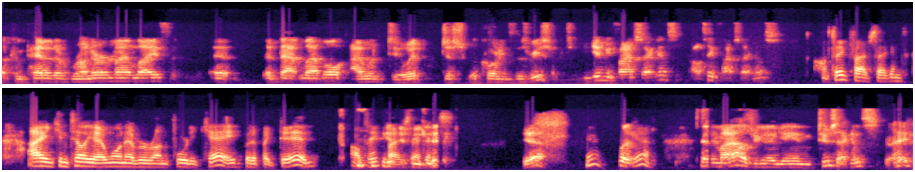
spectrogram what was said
a competitive runner in my life at, at that level, I would do it just according to this research. You give me five seconds, I'll take five seconds. I'll take five seconds. I can tell you I won't ever run 40K, but if I did, I'll take five If you did. seconds. Yeah. Yeah. But Yeah. 10 miles, you're going to gain two seconds, right?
